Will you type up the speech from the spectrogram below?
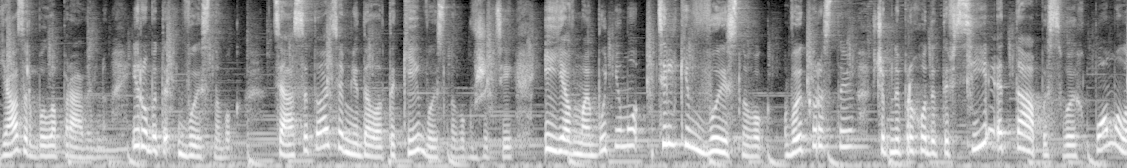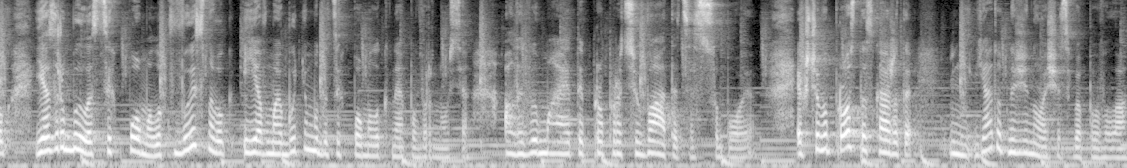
я зробила правильно. І робите висновок. Ця ситуація мені дала такий висновок в житті. І я в майбутньому тільки висновок використаю, щоб не проходити всі етапи своїх помилок. Я зробила з цих помилок висновок, і я в майбутньому до цих помилок не повернуся. Але ви маєте пропрацювати це з собою. Якщо ви просто скажете, я тут не жіноче себе повела,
